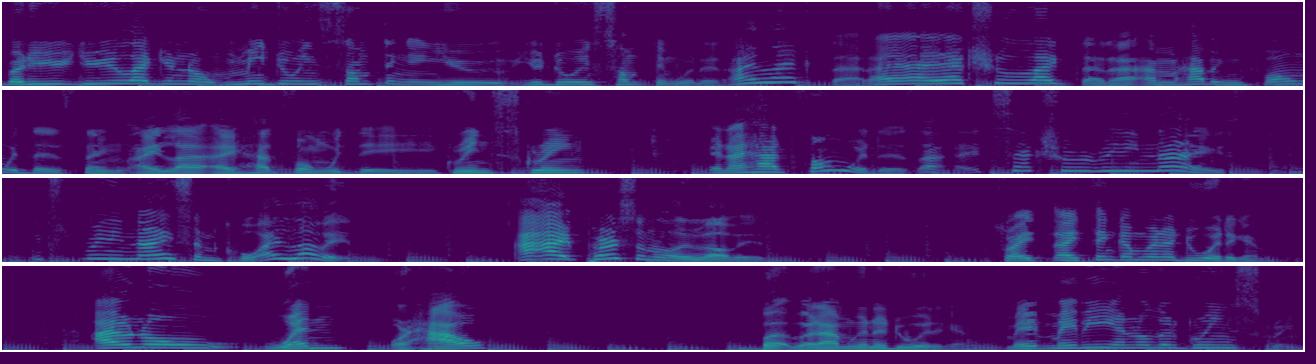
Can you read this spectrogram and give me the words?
But you, you like you know me doing something and you you doing something with it? I like that. I, I actually like that. I, I'm having fun with this thing. I I had fun with the green screen, and I had fun with this. I, it's actually really nice. It's really nice and cool. I love it. I, I personally love it. So I I think I'm gonna do it again. I don't know when or how, but but I'm gonna do it again. May- maybe another green screen.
